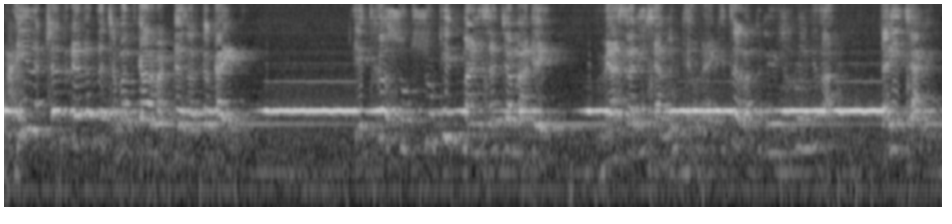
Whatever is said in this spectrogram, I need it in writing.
नाही लक्षात राहिलं तर चमत्कार वाटण्यासारखं काही नाही. इतकं सुटसुटीत माणसाच्या मागे व्यासाने सांगून ठेवलाय की चला तुम्ही विसरून गेला तरी चालेल.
